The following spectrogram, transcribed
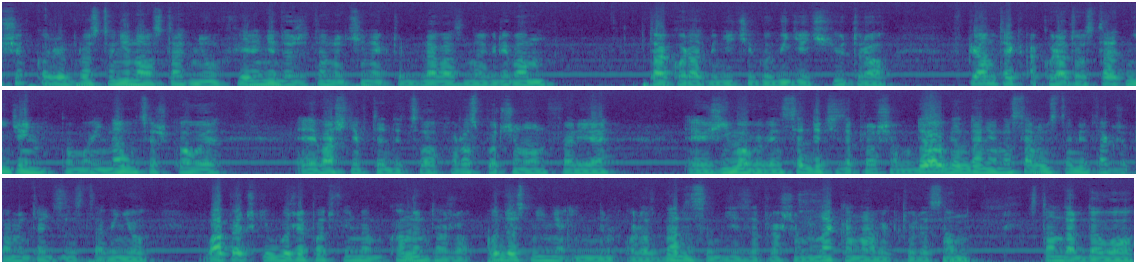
szybko, żeby po prostu nie na ostatnią chwilę, nie dość, że ten odcinek, który dla Was nagrywam, to akurat będziecie go widzieć jutro w piątek, akurat ostatni dzień po mojej nauce szkoły, e, właśnie wtedy co rozpoczynam ferie e, zimowe, więc serdecznie zapraszam do oglądania na samym wstępie, także pamiętajcie o zostawieniu łapeczki w górze pod filmem, komentarza, udostępnienia innym oraz bardzo serdecznie zapraszam na kanały, które są standardowo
